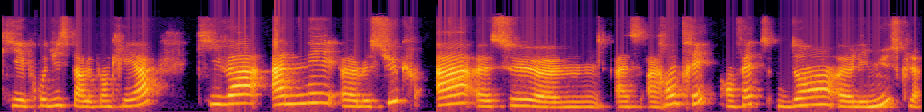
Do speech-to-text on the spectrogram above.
qui est produite par le pancréas qui va amener euh, le sucre à, euh, se, euh, à, rentrer en fait dans les muscles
